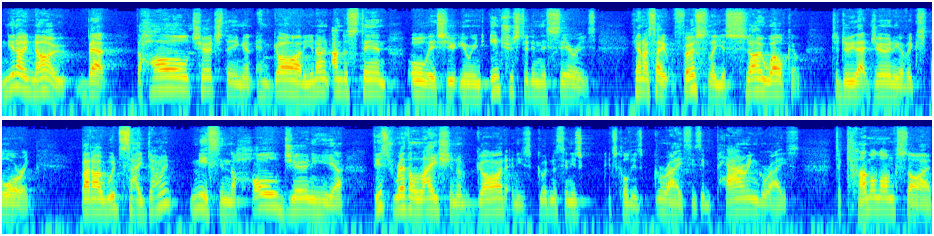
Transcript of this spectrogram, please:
and you don't know about the whole church thing and, and God, and you don't understand all this. You, you're in, interested in this series. Can I say, firstly, you're so welcome to do that journey of exploring. But I would say, don't miss in the whole journey here this revelation of God and His goodness and His, it's called His grace, His empowering grace to come alongside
